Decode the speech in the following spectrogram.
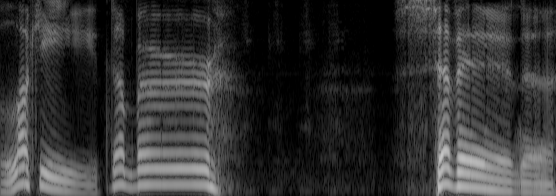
Lucky number seven.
